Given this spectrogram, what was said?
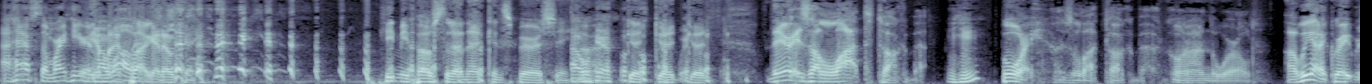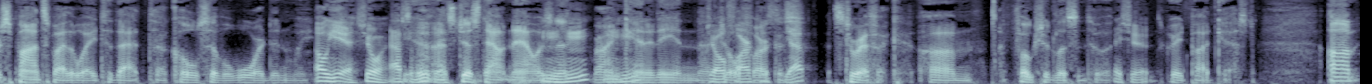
I have some right here in, in my, my, wallet. pocket. Okay. Keep me posted on that conspiracy. I will. right. Good, good, good. There is a lot to talk about. Mm-hmm. Boy, there's a lot to talk about going on in the world. Uh, we got a great response, by the way, to that uh, Cold Civil War, didn't we? Oh yeah, sure, Yeah, absolutely. that's just out now, isn't it? Brian Kennedy and uh, Joel Joel, Farkas, Farkas. yep. It's terrific. Um, folks should listen to it. they should. It's a great podcast. Um,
